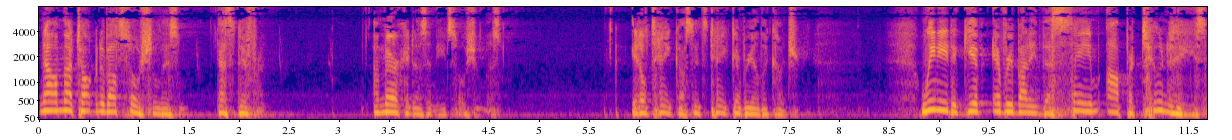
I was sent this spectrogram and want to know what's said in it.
Now I'm not talking about socialism. That's different. America doesn't need socialism. It'll tank us. It's tanked every other country. We need to give everybody the same opportunities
